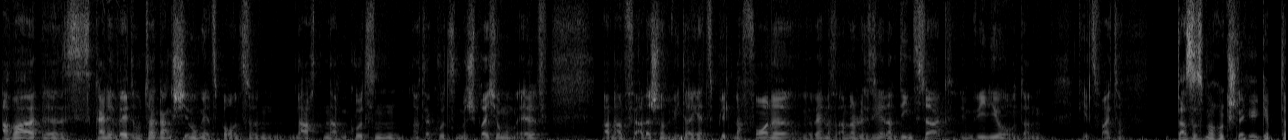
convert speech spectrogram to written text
Aber äh, es ist keine Weltuntergangsstimmung jetzt bei uns. Und nach, nach, einem kurzen, nach der kurzen Besprechung um elf war dann für alle schon wieder jetzt Blick nach vorne. Wir werden das analysieren am Dienstag im Video und dann geht es weiter. Dass es mal Rückschläge gibt,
